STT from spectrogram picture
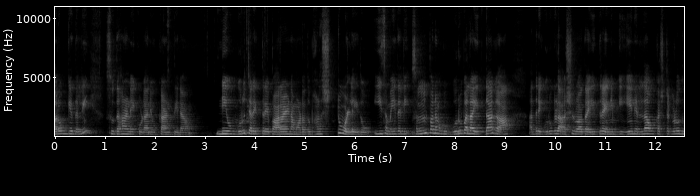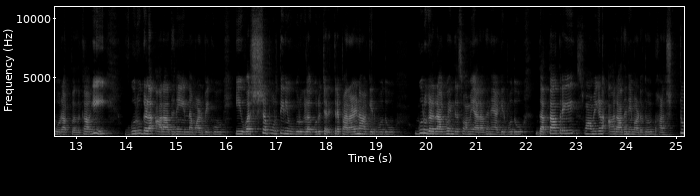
ಆರೋಗ್ಯದಲ್ಲಿ ಸುಧಾರಣೆ ಕೂಡ ನೀವು ಕಾಣ್ತೀರಾ? ನೀವು ಗುರುಚರಿತ್ರೆ ಪಾರಾಯಣ ಮಾಡೋದು ಬಹಳಷ್ಟು ಒಳ್ಳೆಯದು. ಈ ಸಮಯದಲ್ಲಿ ಸ್ವಲ್ಪ ನಮಗೂ ಗುರುಬಲ ಇದ್ದಾಗ, ಅಂದರೆ ಗುರುಗಳ ಆಶೀರ್ವಾದ ಇದ್ದರೆ ನಿಮಗೆ ಏನೆಲ್ಲ ಕಷ್ಟಗಳು ದೂರ ಆಗ್ತದಕ್ಕಾಗಿ ಗುರುಗಳ ಆರಾಧನೆಯನ್ನು ಮಾಡಬೇಕು. ಈ ವರ್ಷ ಪೂರ್ತಿ ನೀವು ಗುರುಗಳ ಗುರುಚರಿತ್ರೆ ಪಾರಾಯಣ ಆಗಿರ್ಬೋದು, ಗುರುಗಳ ರಾಘವೇಂದ್ರ ಸ್ವಾಮಿ ಆರಾಧನೆ ಆಗಿರ್ಬೋದು, ದತ್ತಾತ್ರೇಯ ಸ್ವಾಮಿಗಳ ಆರಾಧನೆ ಮಾಡೋದು ಬಹಳಷ್ಟು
